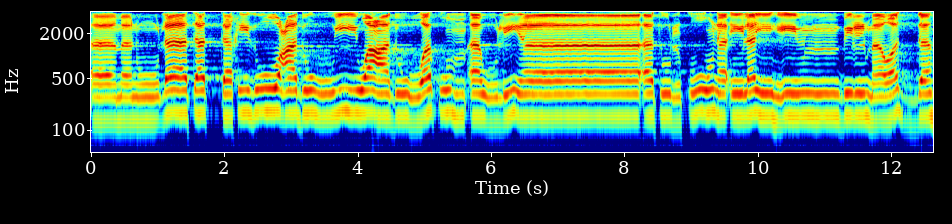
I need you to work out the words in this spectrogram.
امنوا لا تتخذوا عدوي وعدوكم اولياء تلقون اليهم بالموده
